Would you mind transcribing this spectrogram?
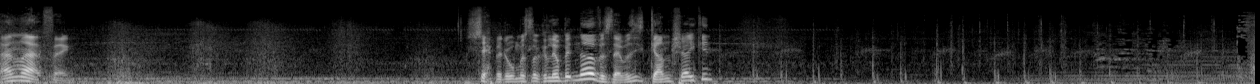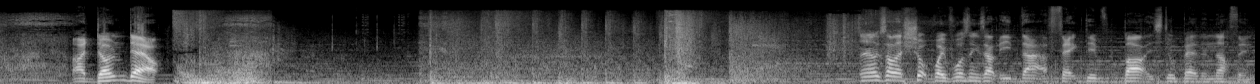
And that thing. Shepard almost looked a little bit nervous there. Was his gun shaking? I don't doubt. It looks like that shockwave wasn't exactly that effective, but it's still better than nothing.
